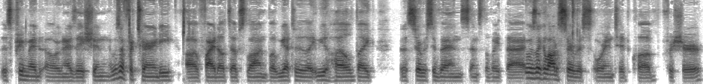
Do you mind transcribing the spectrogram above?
this pre med organization. It was a fraternity, uh, Phi Delta Epsilon, but we had to like we held like the service events and stuff like that. It was like a lot of service oriented club for sure.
